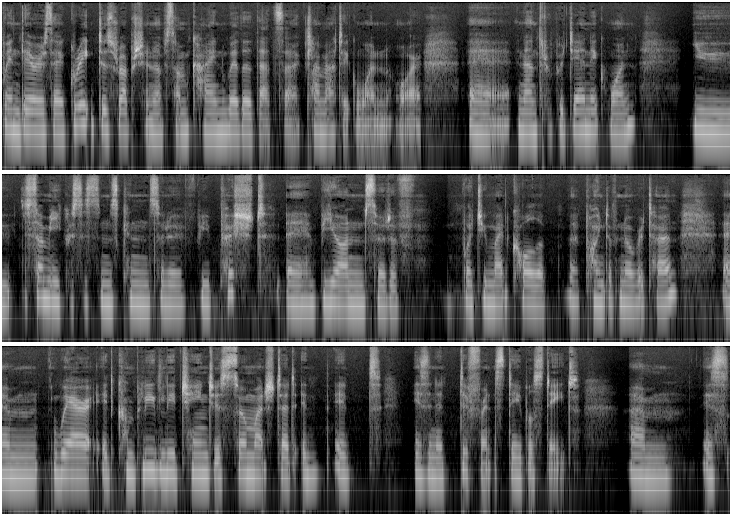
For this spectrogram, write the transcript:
when there is a great disruption of some kind whether that's a climatic one or uh, an anthropogenic one you some ecosystems can sort of be pushed uh, beyond sort of what you might call a, a point of no return um, where it completely changes so much that it, it is in a different stable state um, is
